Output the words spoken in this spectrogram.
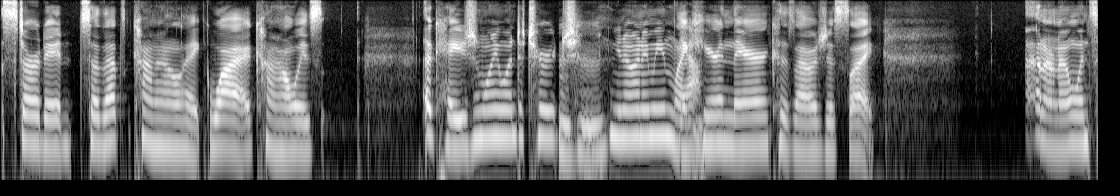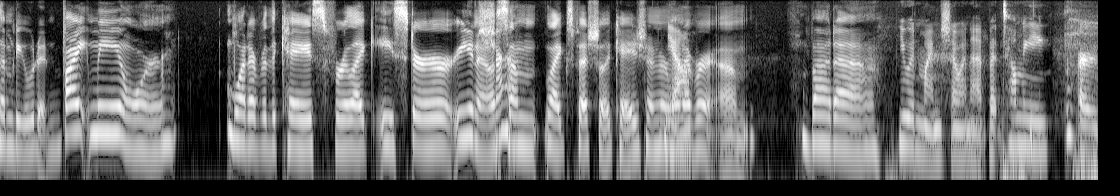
started. So that's kind of like why I kind of always occasionally went to church. You know what I mean? Like Yeah. here and there, because I was just like, I don't know, when somebody would invite me or whatever the case for like Easter, or, you know, Sure. some like special occasion or Yeah. whatever. Um, but uh, You wouldn't mind showing up, but tell me or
